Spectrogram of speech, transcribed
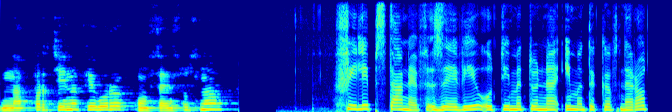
надпартийна фигура, консенсусна, Филип Станев заяви от името на Има такъв народ,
